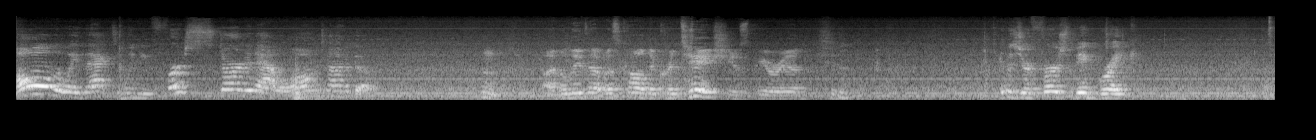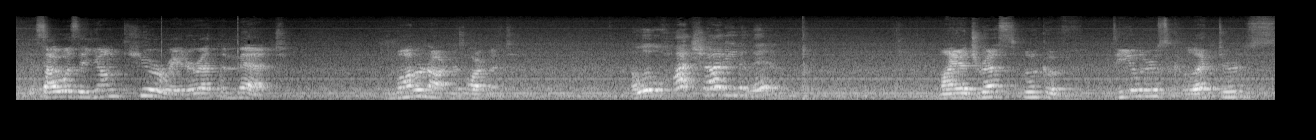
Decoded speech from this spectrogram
All the way back to when you first started out a long time ago. Hmm. I believe that was called the Cretaceous period. It was your first big break. Yes, I was a young curator at the Met Modern Art Department. A little hot shot even then. My address book of dealers, collectors,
